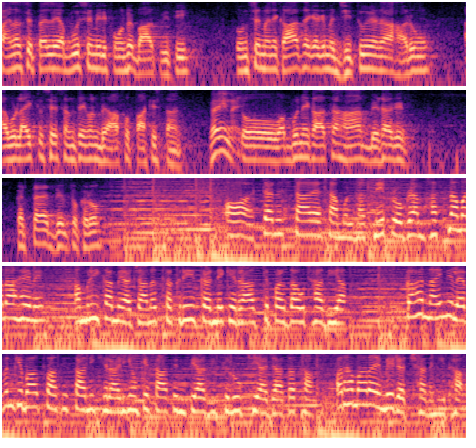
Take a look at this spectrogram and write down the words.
फाइनल से पहले अबू से मेरी फ़ोन पे बात हुई थी तो उनसे मैंने कहा था कि अगर मैं जीतूँ या ना हारूँ I would like to say something on behalf of Pakistan तो अबू ने कहा था हाँ बेटा करता है दिल तो करो। और टेनिस स्टार ऐसा हक ने प्रोग्राम हंसना मना है में। अमेरिका में अचानक तकरीर करने के राज से पर्दा उठा दिया। कहा 9/11 के बाद पाकिस्तानी खिलाड़ियों के साथ इम्तियाजी सलूक किया जाता था और हमारा इमेज अच्छा नहीं था।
